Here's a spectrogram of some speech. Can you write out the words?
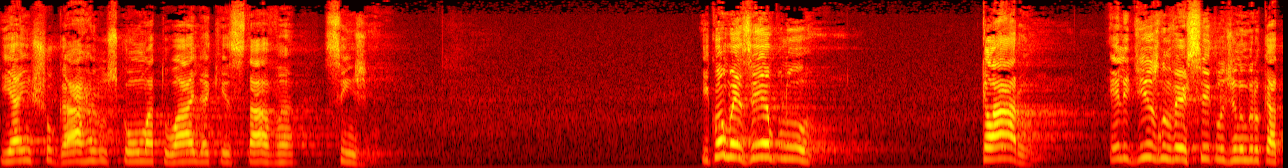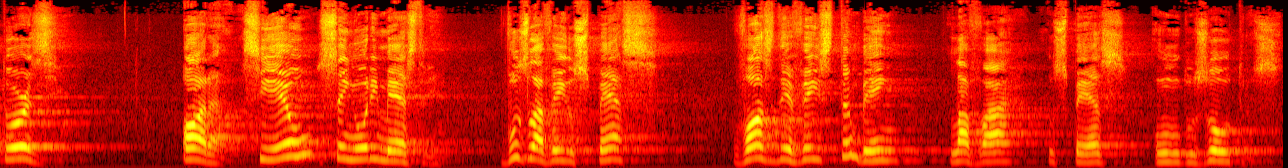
e a enxugar-los com uma toalha que estava cingindo. E como exemplo claro, ele diz no versículo de número 14: Ora, se eu, Senhor e Mestre, vos lavei os pés, vós deveis também lavar os pés um dos outros.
